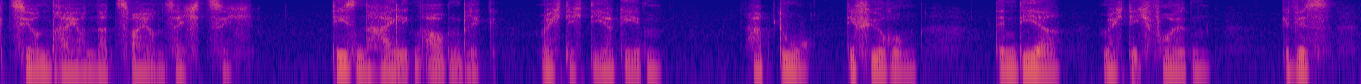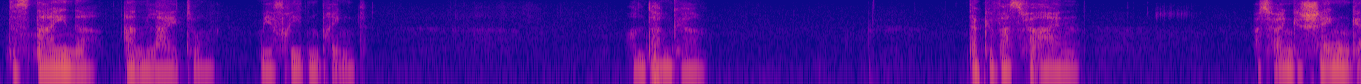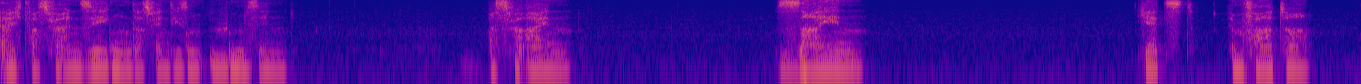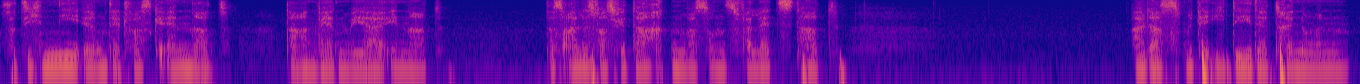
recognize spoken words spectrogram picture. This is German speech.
Lektion 362. Diesen heiligen Augenblick möchte ich dir geben. Hab du die Führung, denn dir möchte ich folgen, gewiss, dass deine Anleitung mir Frieden bringt. Und danke, danke, was für ein was für ein Geschenk, echt, was für ein Segen, dass wir in diesem Üben sind. Was für ein Sein jetzt im Vater. Es hat sich nie irgendetwas geändert. Daran werden wir erinnert, dass alles, was wir dachten, was uns verletzt hat, all das mit der Idee der Trennungen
